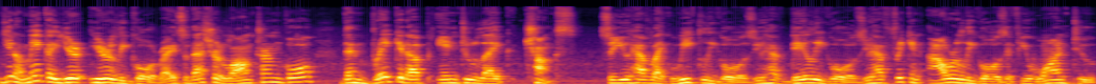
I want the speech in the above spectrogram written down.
you know, make a year yearly goal, right? So that's your long-term goal, then break it up into like chunks. So you have like weekly goals, you have daily goals, you have freaking hourly goals if you want to.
